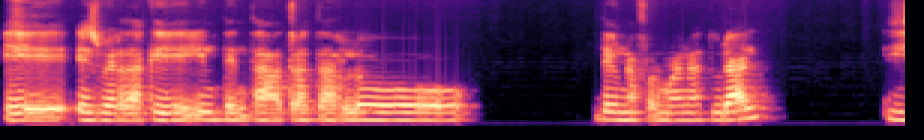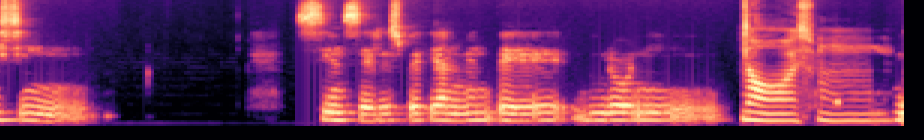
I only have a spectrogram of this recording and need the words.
eh, es verdad que intenta tratarlo de una forma natural y sin, sin ser especialmente duro ni... No, es un,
